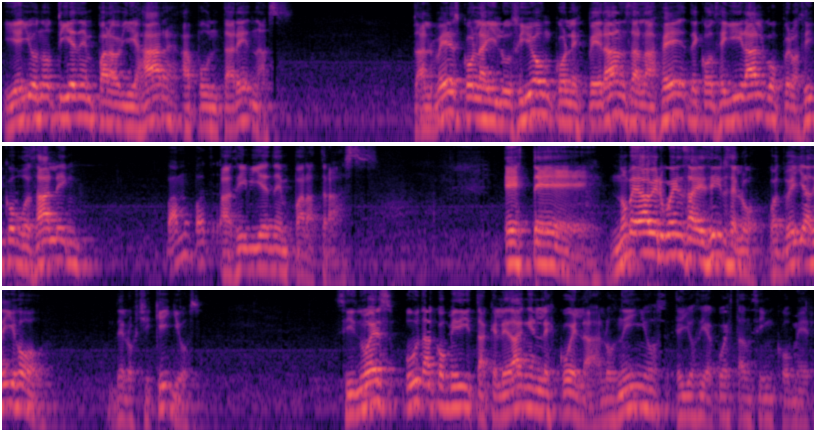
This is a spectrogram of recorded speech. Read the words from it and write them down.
y ellos no tienen para viajar a Punta Arenas. Tal vez con la ilusión, con la esperanza, la fe de conseguir algo, pero así como salen, Vamos para atrás. así vienen para atrás. Este, no me da vergüenza decírselo cuando ella dijo de los chiquillos. Si no es una comidita que le dan en la escuela a los niños, ellos se acuestan sin comer.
